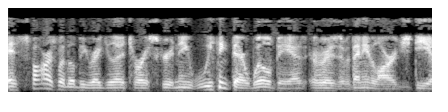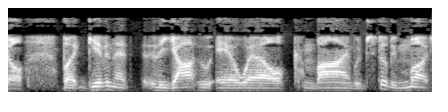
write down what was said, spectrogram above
As far as whether there'll be regulatory scrutiny, we think there will be, as or is with any large deal. But given that the Yahoo AOL combined would still be much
